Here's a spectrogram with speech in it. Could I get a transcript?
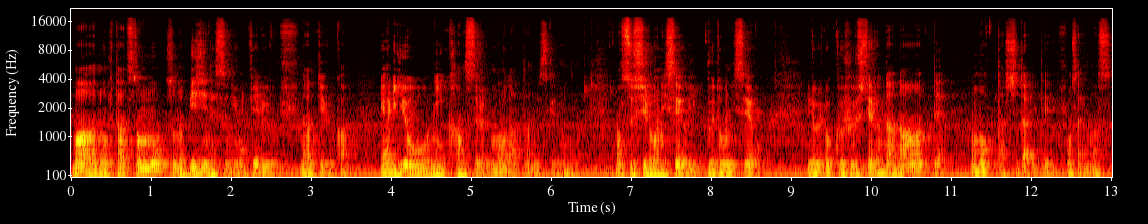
まああの2つともそのビジネスにおける何ていうかやりように関するものだったんですけども、ま、スシローにせよ一風堂にせよいろいろ工夫してるんだなって思った次第でございます。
